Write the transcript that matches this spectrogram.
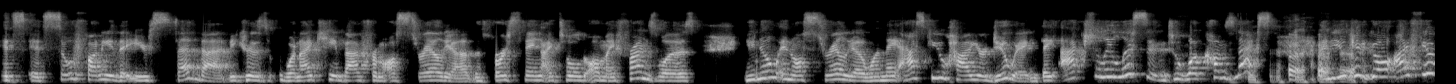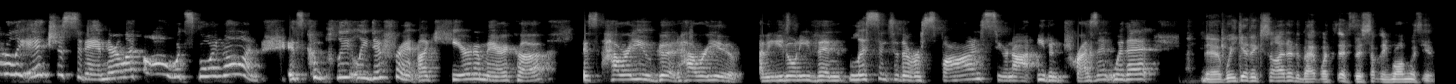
It's it's so funny that you said that because when I came back from Australia, the first thing I told all my friends was, you know, in Australia, when they ask you how you're doing, they actually listen to what comes next. and you can go, I feel really anxious today. And they're like, oh, what's going on? It's completely different. Like here in America, it's how are you? Good. How are you? I mean, you don't even listen to the response. You're not even present with it. Yeah, we get excited about what if there's something wrong with you.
